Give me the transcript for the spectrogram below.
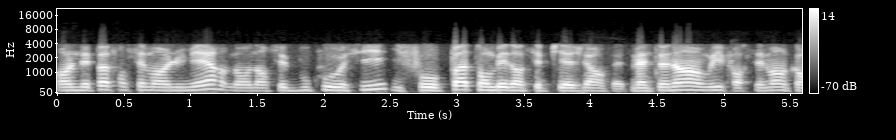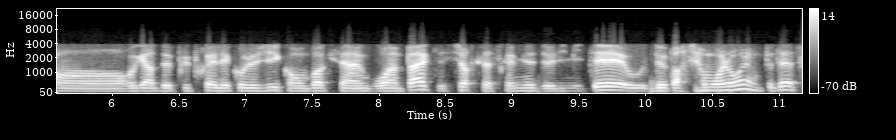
On le met pas forcément en lumière, mais on en fait beaucoup aussi. Il faut pas tomber dans ces pièges-là en fait. Maintenant, oui, forcément, quand on regarde de plus près l'écologie, quand on voit que c'est un gros impact, c'est sûr que ça serait mieux de limiter ou de partir moins loin peut-être.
